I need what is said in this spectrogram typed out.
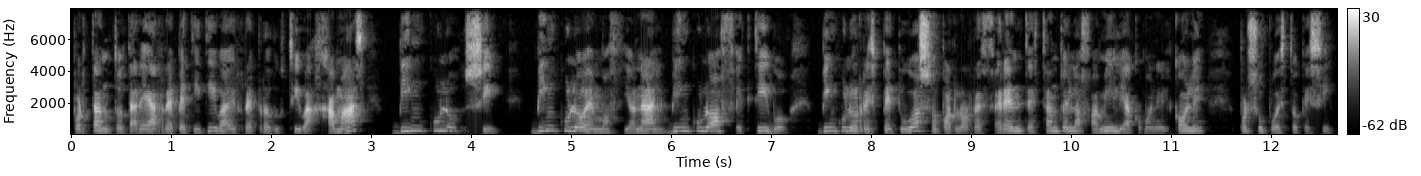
Por tanto, tareas repetitivas y reproductivas jamás, vínculo sí. Vínculo emocional, vínculo afectivo, vínculo respetuoso por los referentes, tanto en la familia como en el cole, por supuesto que sí.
